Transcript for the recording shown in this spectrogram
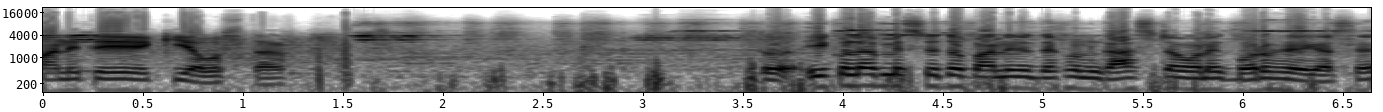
পানিতে কি অবস্থা। তো ইকোল্যাপ মিশ্রিত পানিতে দেখুন গাছটা অনেক বড় হয়ে গেছে।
